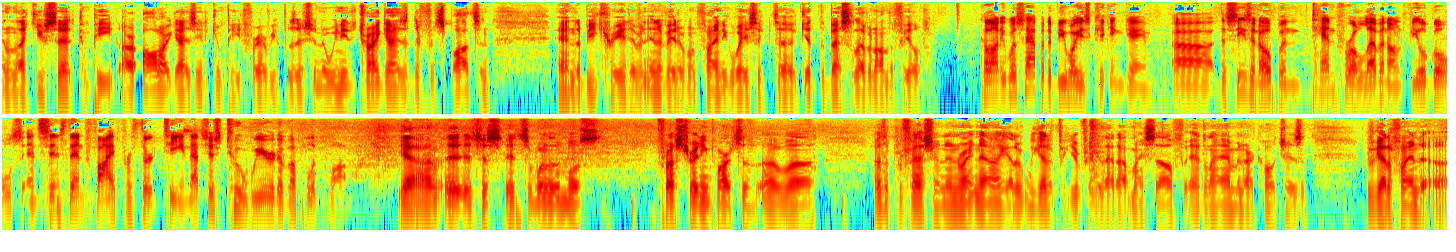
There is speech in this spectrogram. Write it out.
And like you said, compete. Our, all our guys need to compete for every position, and we need to try guys at different spots and and to be creative and innovative and finding ways to, to get the best eleven on the field. Kalani, what's happened to BYU's kicking game? Uh, the season opened 10 for 11 on field goals, and since then 5 for 13. That's just too weird of a flip flop. Yeah, it's just it's one of the most frustrating parts of, of uh, of the profession. And right now, I got we got to figure figure that out myself, Ed Lamb, and our coaches. We've got to find uh,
